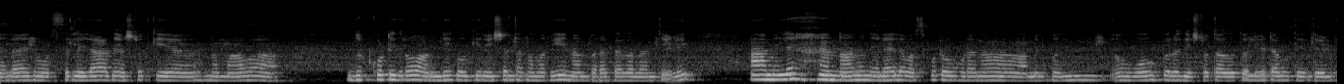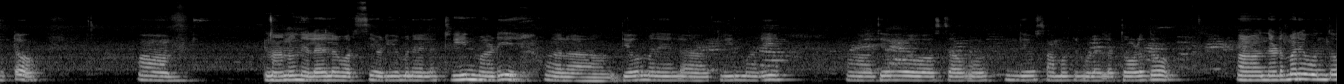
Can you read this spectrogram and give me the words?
ನೆಲ ಏನು ಒರೆಸಿರ್ಲಿಲ್ಲ. ಅದೇ ಅಷ್ಟೊತ್ತಿಗೆ ನಮ್ಮ ಮಾವ ದುಡ್ಡು ಕೊಟ್ಟಿದ್ರು. ಅಂಗಡಿಗೆ ಹೋಗಿ ರೇಷನ್ ತಗೊಂಬರ್ರಿ, ನಾನು ಬರೋಕ್ಕಾಗಲ್ಲ ಅಂತೇಳಿ. ಆಮೇಲೆ ನಾನು ನೆಲ ಎಲ್ಲ ಒರೆಸ್ಬಿಟ್ಟು ಹೋಗ್ಬಿಡೋಣ. ಆಮೇಲೆ ಬಂದು, ಹೋಗಿ ಬರೋದು ಎಷ್ಟೊತ್ತಾಗುತ್ತೋ ಲೇಟ್ ಆಗುತ್ತೆ ಅಂತ ಹೇಳ್ಬಿಟ್ಟು ನಾನು ನೆಲ ಎಲ್ಲ ಒರೆಸಿ ಅಡುಗೆ ಮನೆ ಎಲ್ಲ ಕ್ಲೀನ್ ಮಾಡಿ ದೇವ್ರ ಮನೆ ಎಲ್ಲ ಕ್ಲೀನ್ ಮಾಡಿ ದೇವ್ರ ದೇವ್ರ ಸಾಮಗ್ರಿಗಳೆಲ್ಲ ತೊಳೆದು ನಡುಮನೆ ಒಂದು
